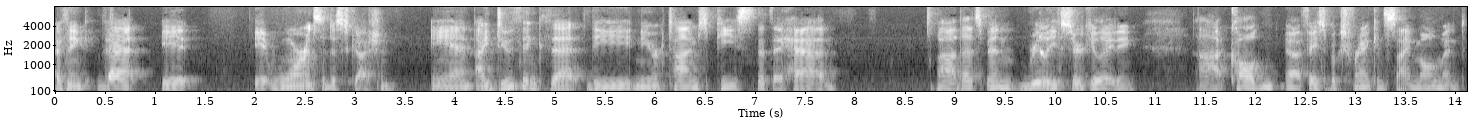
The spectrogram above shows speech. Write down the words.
I think that it it warrants a discussion, and I do think that the New York Times piece that they had uh, that's been really circulating uh, called uh, Facebook's Frankenstein moment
